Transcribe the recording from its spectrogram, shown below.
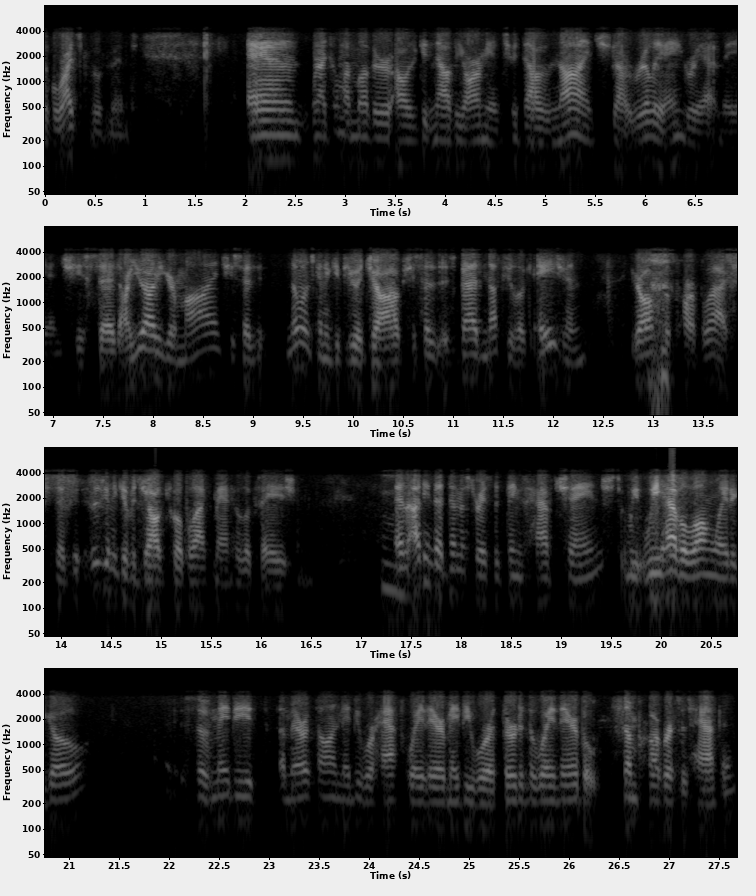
civil rights movement. And when I told my mother I was getting out of the army in 2009, she got really angry at me and she said, "Are you out of your mind?" She said, "No one's going to give you a job." She said, "It's bad enough you look Asian. You're also part black." She said, "Who's going to give a job to a black man who looks Asian?" Mm. And I think that demonstrates that things have changed. We we have a long way to go. So maybe it's a marathon, maybe we're halfway there, maybe we're a third of the way there, but some progress has happened.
